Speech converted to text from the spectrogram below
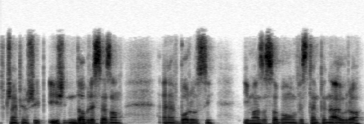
w Championship, i dobry sezon w Borussii, i ma ze sobą występy na Euro.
